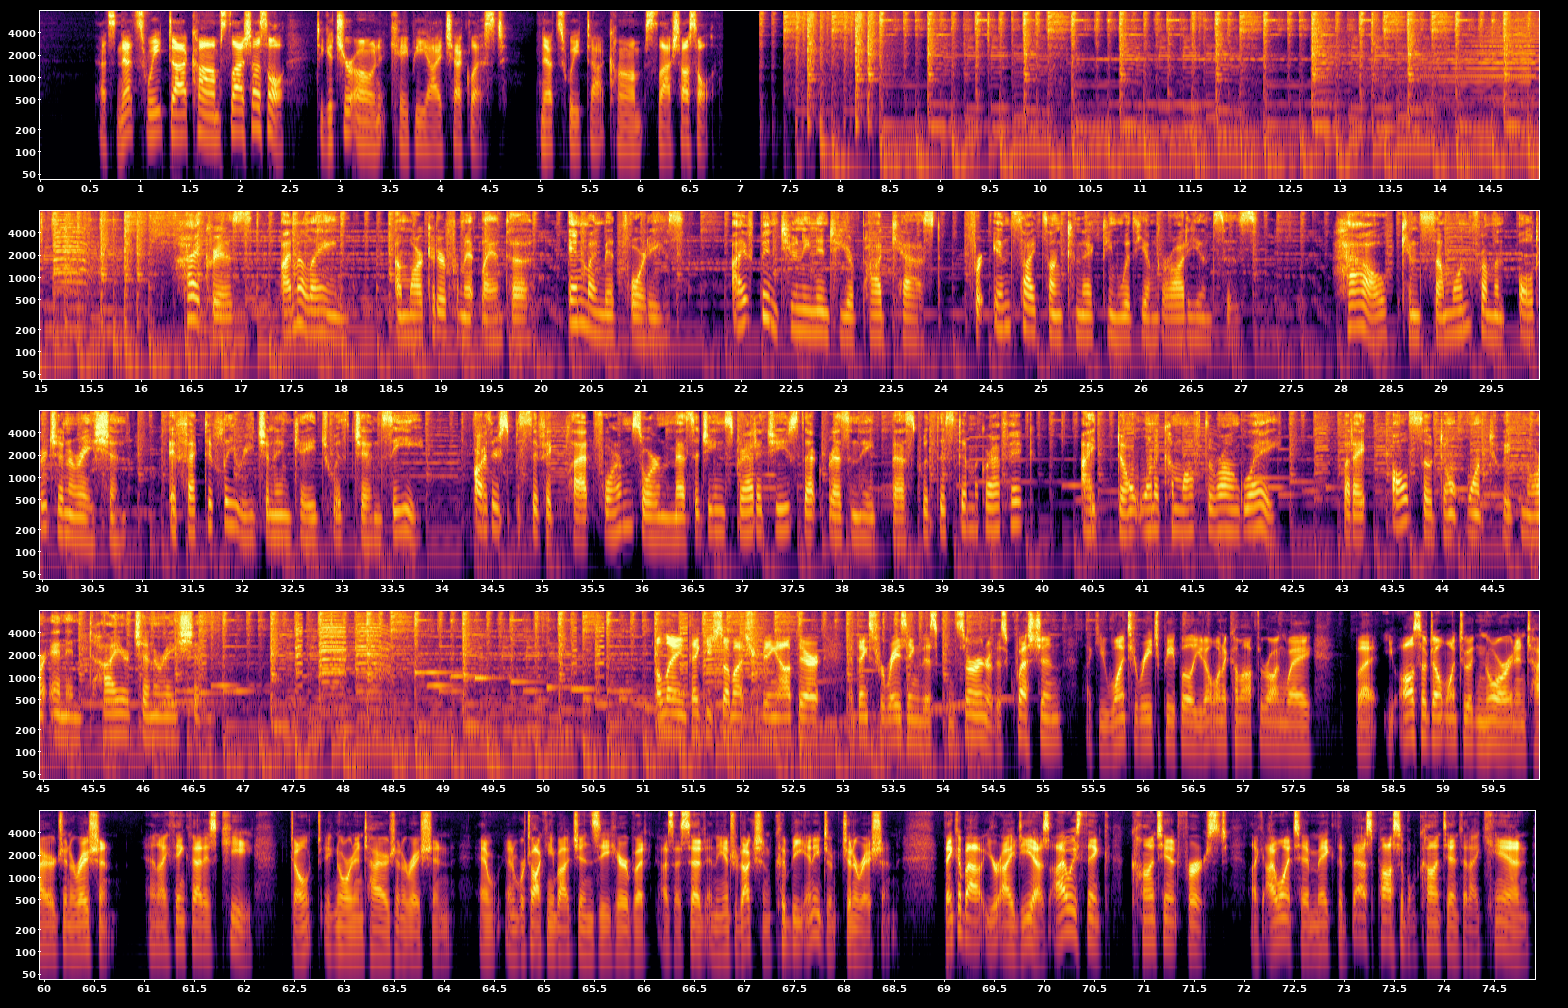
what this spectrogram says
That's netsuite.com slash hustle to get your own KPI checklist. netsuite.com slash hustle. Hi, Chris. I'm Elaine, a marketer from Atlanta in my mid 40s. I've been tuning into your podcast for insights on connecting with younger audiences. How can someone from an older generation effectively reach and engage with Gen Z? Are there specific platforms or messaging strategies that resonate best with this demographic? I don't want to come off the wrong way, but I also don't want to ignore an entire generation. Elaine, thank you so much for being out there. And thanks for raising this concern or this question. Like you want to reach people, you don't want to come off the wrong way but you also don't want to ignore an entire generation. And I think that is key. Don't ignore an entire generation. And, and we're talking about Gen Z here, but as I said in the introduction, could be any generation. Think about your ideas. I always think content first. Like, I want to make the best possible content that I can.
